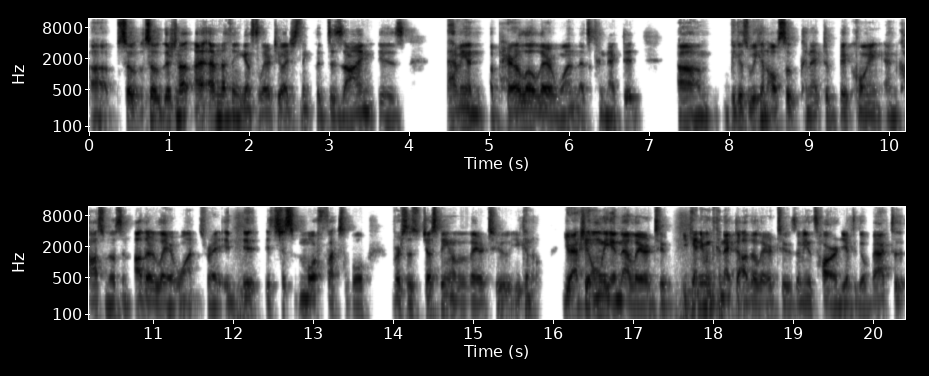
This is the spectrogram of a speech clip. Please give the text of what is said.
uh, so so there's not I, I, have nothing against layer two. I just think the design is having a, a parallel layer one that's connected um, because we can also connect to Bitcoin and Cosmos and other layer ones, right? It, it, it's just more flexible versus just being a layer two. You can you're actually only in that layer two. You can't even connect to other layer twos. I mean, it's hard. You have to go back to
